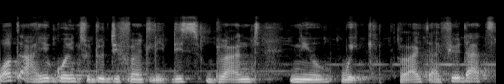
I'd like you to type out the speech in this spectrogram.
What are you going to do differently this brand new week? Right? I feel that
